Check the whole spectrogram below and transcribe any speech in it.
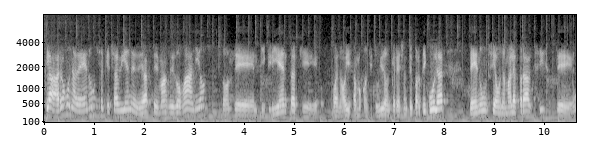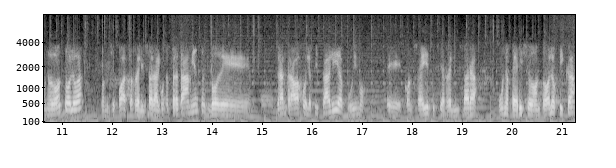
Claro, una denuncia que ya viene de hace más de dos años, donde mi clienta, que bueno, hoy estamos constituidos en creyente particular, denuncia una mala praxis de una odontóloga, donde se puede realizar algunos tratamientos. Luego de un gran trabajo de la fiscalía pudimos eh, conseguir que se realizara una pericia odontológica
